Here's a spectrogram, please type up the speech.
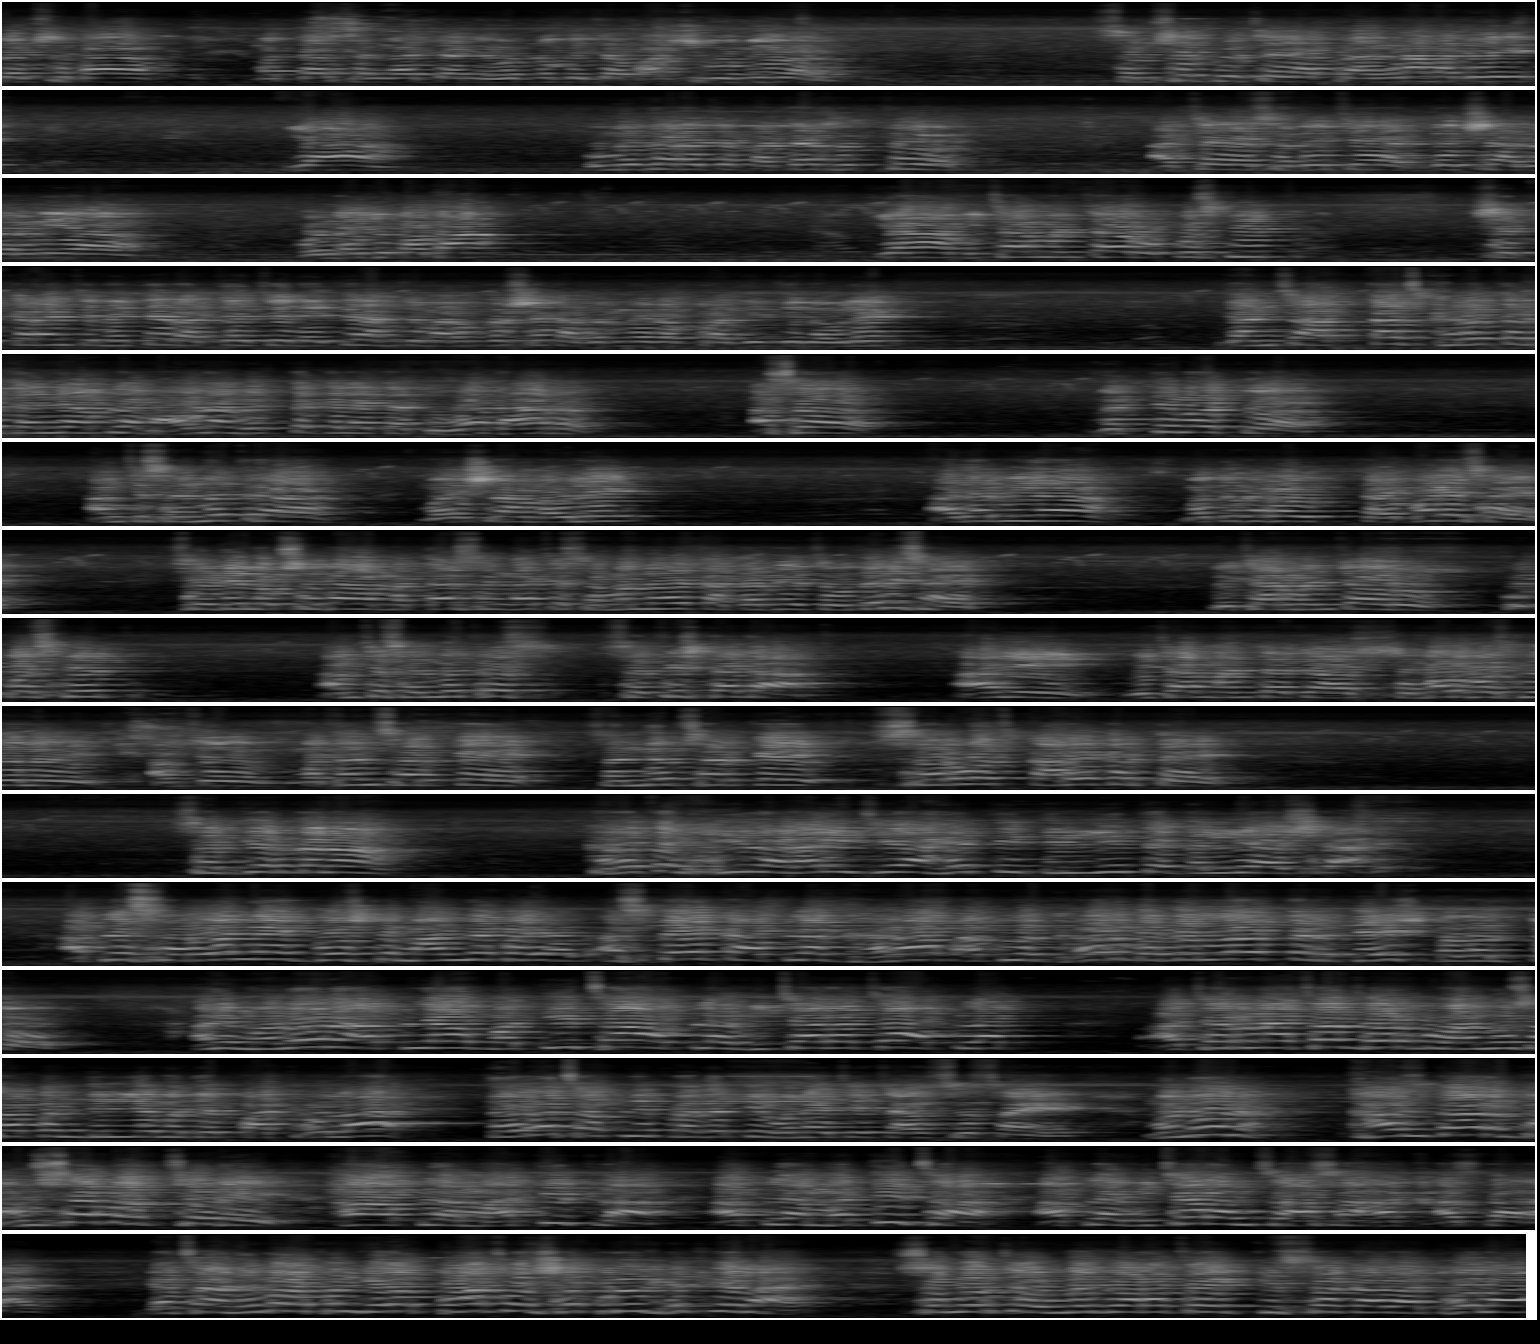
लोकसभा मतदारसंघाच्या निवडणुकीच्या पार्श्वभूमीवर शमशेदपूरच्या या प्रांगणामध्ये या उमेदवाराच्या प्रचारार्थ आजच्या या सभेचे अध्यक्ष आदरणीय कोंडाजी बाबा या विचार मंचावर उपस्थित शेतकऱ्यांचे नेते राज्याचे नेते आमचे मार्गदर्शक आदरणीय डॉक्टर अजितजी नवले. ज्यांचं आत्ताच खरं तर ज्यांनी आपल्या भावना व्यक्त केल्या त्या धुवाधार असं व्यक्तिमत्व आमचे सन्मित्र महेशराव नवले आदरणीय मधुकरराव तळपाडे साहेब शिर्डी लोकसभा मतदारसंघाचे समन्वयक आदरणीय चौधरी साहेब विचार मंचावर उपस्थित आमचे सन्मित्र सतीश दादा आणि विचार मंचाच्या समोर बसलेले आमचे मदन सारखे संदीप सारखे सर्वच कार्यकर्ते. सद्गीरताना खरं तर ही लढाई जी आहे ती दिल्ली ते गल्ली अशी आहे. गोष्ट मान्य पाहिजे असते का? आपल्या घरात आपलं घर बदललं तर देश बदलतो. आणि म्हणून आपल्या मतीचा आपल्या विचाराचा आपला आचरणाचा जर माणूस आपण दिल्लीमध्ये पाठवला तरच आपली प्रगती होण्याचे चान्सेस आहे. म्हणून खासदार भाऊसाहेब वागचोरे हा आपल्या मातीतला आपल्या मतीचा आपल्या विचारांचा असा हा खासदार आहे. याचा अनुभव आपण गेल्या पाच वर्षापूर्वी घेतलेला आहे. समोरच्या उमेदवाराचा एक किस्सा काल आठवला.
